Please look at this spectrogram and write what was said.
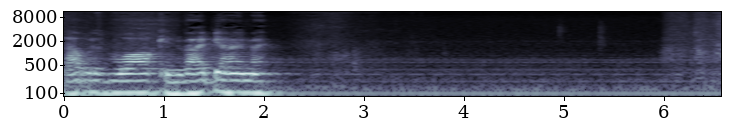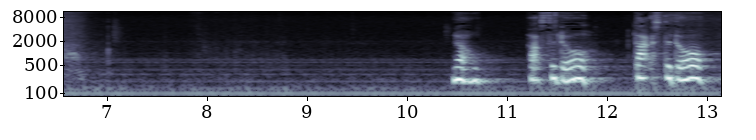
That was walking right behind me. No, that's the door. That's the door.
